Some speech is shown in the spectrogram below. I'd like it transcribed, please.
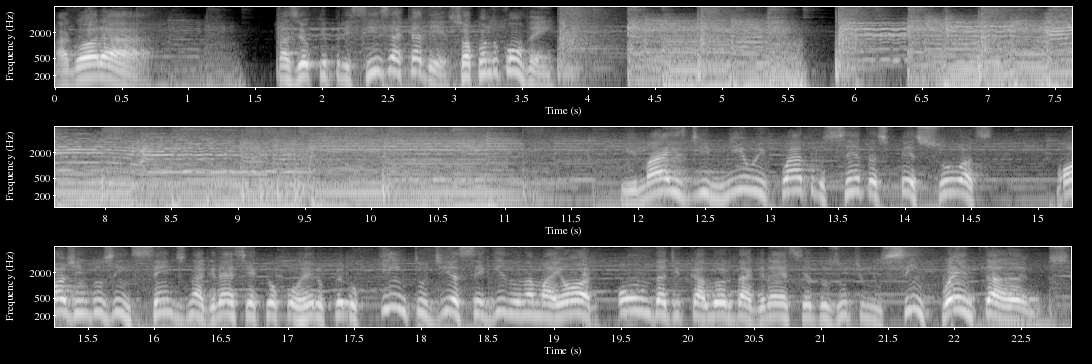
Agora, fazer o que precisa, cadê? Só quando convém. E mais de 1.400 pessoas fogem dos incêndios na Grécia que ocorreram pelo quinto dia seguido na maior onda de calor da Grécia dos últimos 50 anos.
